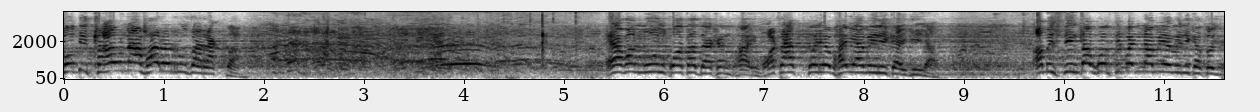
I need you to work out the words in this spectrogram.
যদি তাও না পারে, রোজা রাখবা। এখন মূল কথা দেখেন ভাই, হঠাৎ করে ভাই আমেরিকায় গেলাম। আমি চিন্তাও করতে পারি না, আমি আমেরিকা চলে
